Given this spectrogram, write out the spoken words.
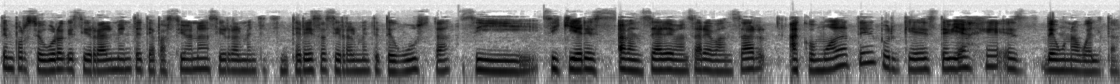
ten por seguro que si realmente te apasiona, si realmente te interesa, si realmente te gusta, si, si quieres avanzar, avanzar, avanzar, acomódate porque este viaje es de una vuelta.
